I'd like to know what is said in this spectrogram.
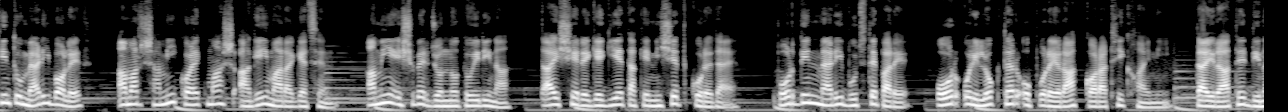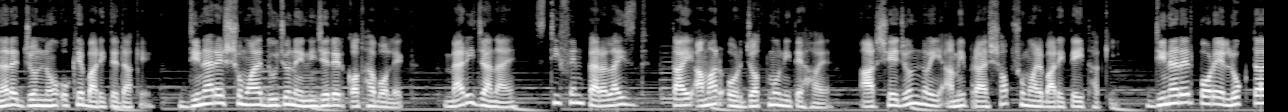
কিন্তু ম্যারি বলে আমার স্বামী কয়েক মাস আগেই মারা গেছেন। আমি এসবের জন্য তৈরি না, তাই সে রেগে গিয়ে তাকে নিষেধ করে দেয়। পরদিন ম্যারি বুঝতে পারে, ওর ওই লোকটার ওপরে রাগ করা ঠিক হয়নি, তাই রাতে ডিনারের জন্য ওকে বাড়িতে ডাকে। ডিনারের সময় দুজনে নিজেদের কথা বলে। ম্যারি জানায়, স্টিফেন প্যারালাইজড, তাই আমার ওর যত্ন নিতে হয়, আর সেজন্যই আমি প্রায় সব সময় বাড়িতেই থাকি। ডিনারের পরে লোকটা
